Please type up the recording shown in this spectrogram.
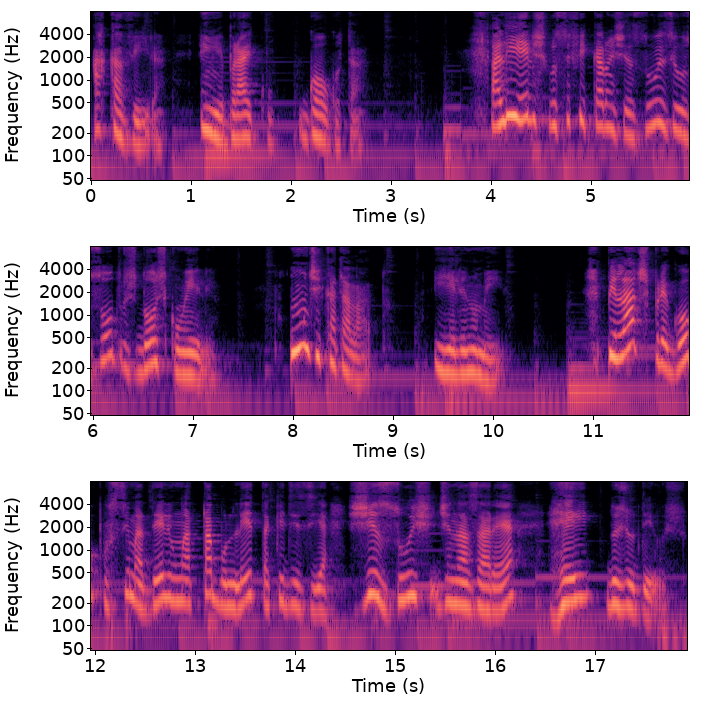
a caveira, em hebraico, Gólgota. Ali eles crucificaram Jesus e os outros dois com ele, um de cada lado, e ele no meio. Pilatos pregou por cima dele uma tabuleta que dizia: Jesus de Nazaré, Rei dos Judeus.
